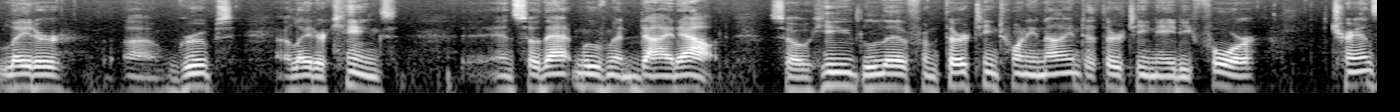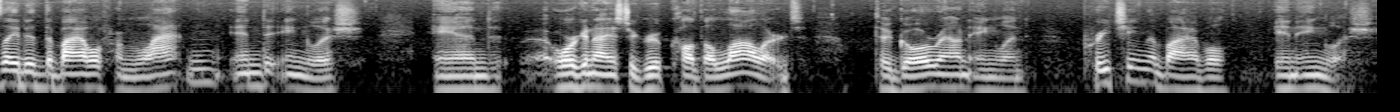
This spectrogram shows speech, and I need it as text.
later uh, groups, uh, later kings, and so that movement died out. So he lived from 1329 to 1384, translated the Bible from Latin into English, and organized a group called the Lollards to go around England preaching the Bible in English.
